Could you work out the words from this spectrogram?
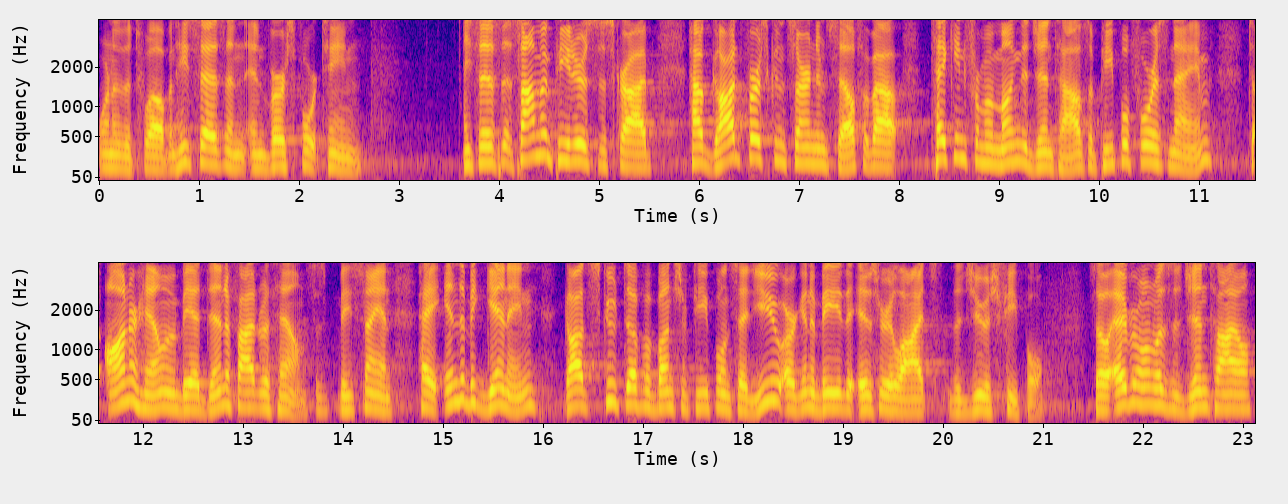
one of the 12. And he says in, in verse 14, he says that Simon Peter has described how God first concerned himself about taking from among the Gentiles a people for his name to honor him and be identified with him. So he's saying, hey, in the beginning, God scooped up a bunch of people and said, You are going to be the Israelites, the Jewish people. So everyone was a Gentile.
